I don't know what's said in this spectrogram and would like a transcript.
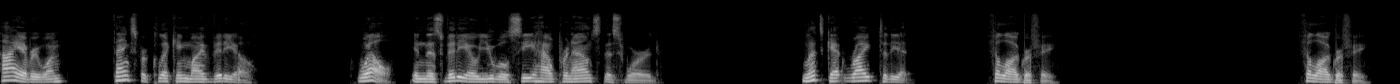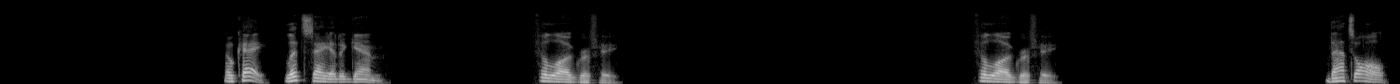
Hi everyone. Thanks for clicking my video. Well, in this video you will see how pronounce this word. Let's get right to the it. Phylography. Phylography. Okay, let's say it again. Phylography. Phylography. That's all,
